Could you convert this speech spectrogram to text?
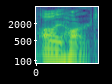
iHeart.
